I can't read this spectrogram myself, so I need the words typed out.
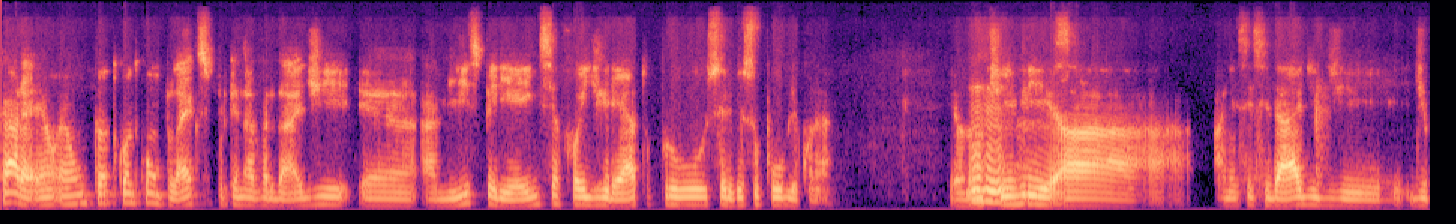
Cara, é, é, um tanto quanto complexo, porque na verdade é, a minha experiência foi direto para o serviço público, né? Eu não uhum. tive a, a necessidade de, de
